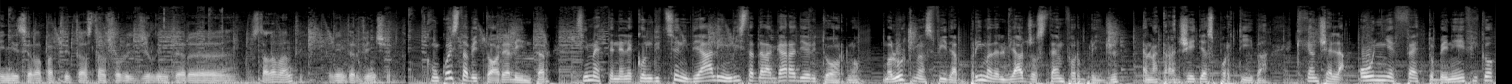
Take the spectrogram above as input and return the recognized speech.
inizia la partita a Stanford Bridge l'Inter eh, sta davanti, l'Inter vince. Con questa vittoria l'Inter si mette nelle condizioni ideali in vista della gara di ritorno, ma l'ultima sfida prima del viaggio a Stanford Bridge è una tragedia sportiva che cancella ogni effetto benefico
